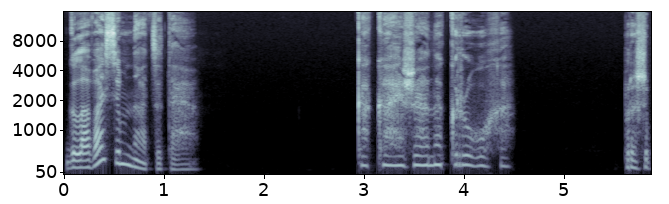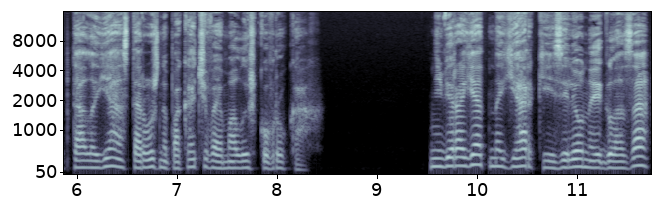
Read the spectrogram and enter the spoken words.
Глава 17. «Какая же она кроха!» — прошептала я, осторожно покачивая малышку в руках. Невероятно яркие зеленые глаза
